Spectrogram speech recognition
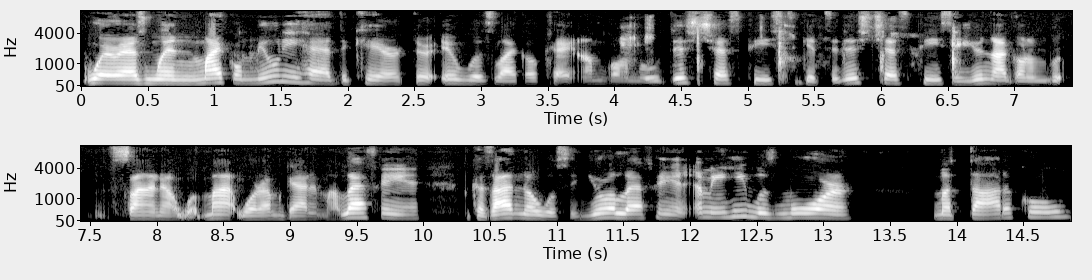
Whereas when Michael Muhney had the character, it was like, okay, I'm going to move this chess piece to get to this chess piece, and you're not going to find out what my what I'm got in my left hand because I know what's in your left hand. I mean, he was more methodical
